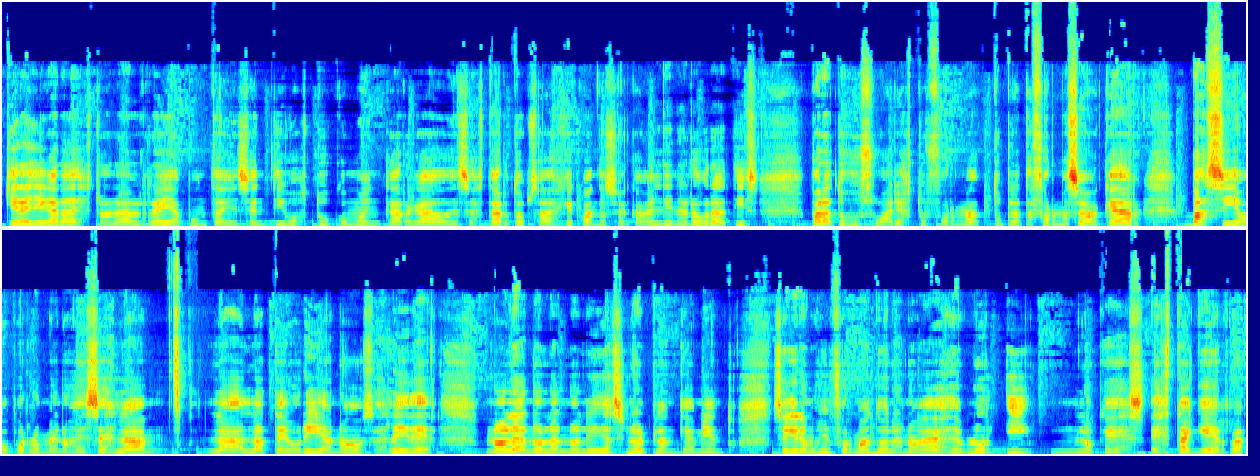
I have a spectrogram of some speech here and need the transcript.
quiera llegar a destronar al rey a punta de incentivos, tú como encargado de esa startup sabes que cuando se acabe el dinero gratis, para tus usuarios tu, forma, tu plataforma se va a quedar vacía o por lo menos esa es la, la, teoría, ¿no? esa es la idea. No la, no, la, no la idea, sino el planteamiento. Seguiremos informando de las novedades de Blur y lo que es esta guerra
